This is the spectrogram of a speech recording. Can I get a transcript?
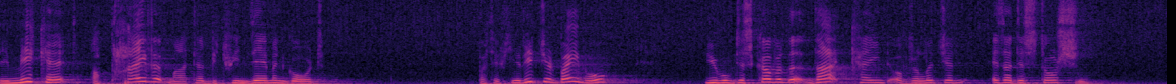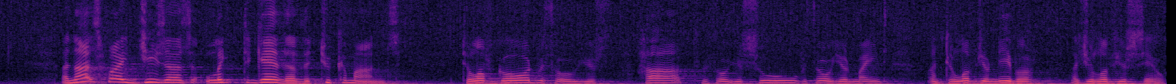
They make it a private matter between them and God. But if you read your Bible, you will discover that that kind of religion is a distortion. And that's why Jesus linked together the two commands to love God with all your heart, with all your soul, with all your mind, and to love your neighbour as you love yourself.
